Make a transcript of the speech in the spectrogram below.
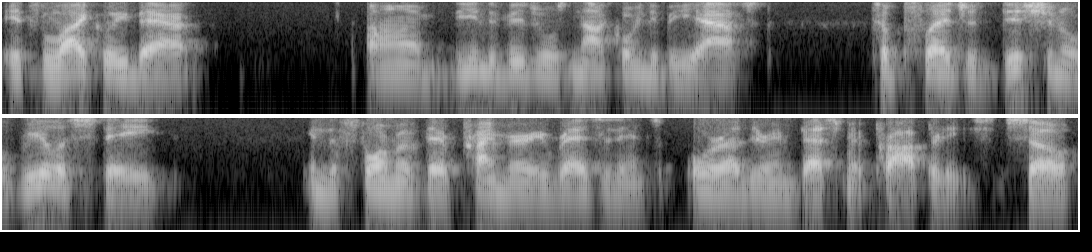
it's likely that um, the individual is not going to be asked to pledge additional real estate in the form of their primary residence or other investment properties. So,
